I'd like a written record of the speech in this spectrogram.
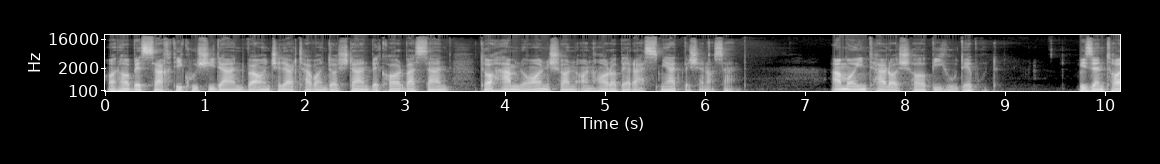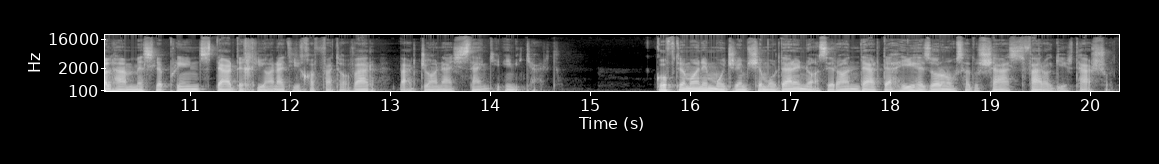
آنها به سختی کوشیدند و آنچه در توان داشتند به کار بستند تا هم آنها را به رسمیت بشناسند. اما این تلاش ها بیهوده بود. ویزنتال هم مثل پرینس درد خیانتی خفت‌آور بر جانش سنگینی می کرد. گفتمان مجرم شمردن ناظران در دهه 1960 فراگیرتر شد.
